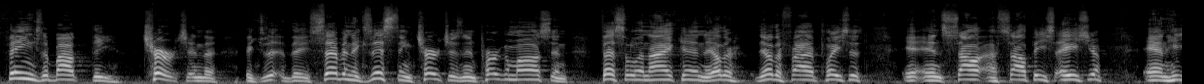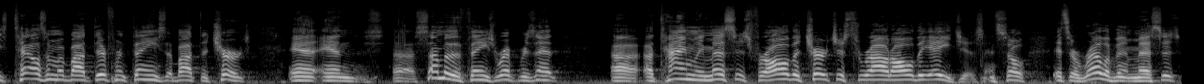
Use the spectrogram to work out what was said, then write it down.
things about the church and the, the seven existing churches in Pergamos and Thessalonica and the other, the other five places in, in South, uh, Southeast Asia and he tells them about different things about the church. And, and uh, some of the things represent uh, a timely message for all the churches throughout all the ages. And so it's a relevant message.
